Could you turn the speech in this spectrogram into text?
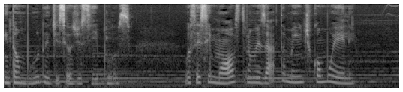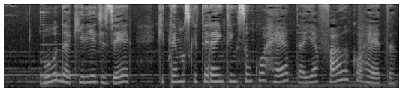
Então Buda disse aos discípulos: vocês se mostram exatamente como ele. Buda queria dizer que temos que ter a intenção correta e a fala correta.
